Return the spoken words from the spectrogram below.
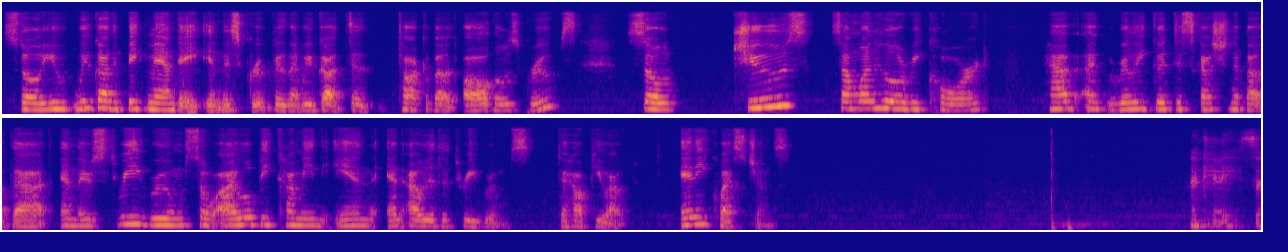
So you, we've got a big mandate in this group and that we've got to talk about all those groups. So choose someone who will record, have a really good discussion about that. And there's three rooms, so I will be coming in and out of the three rooms to help you out. Any questions? Okay, so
